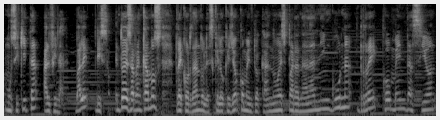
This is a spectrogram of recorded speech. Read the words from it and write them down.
musiquita al final, ¿vale? Listo. Entonces arrancamos recordándoles que lo que yo comento acá no es para nada ninguna recomendación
